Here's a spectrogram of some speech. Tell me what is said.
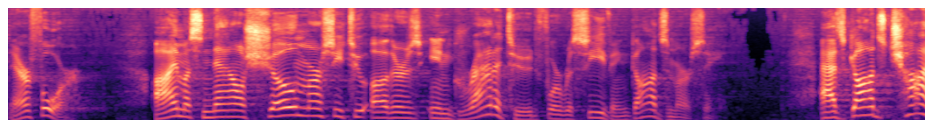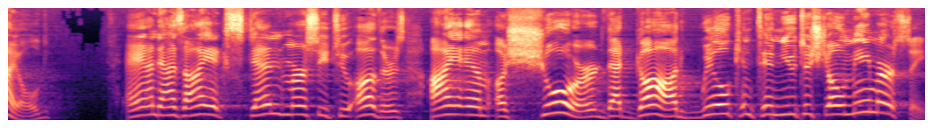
Therefore, I must now show mercy to others in gratitude for receiving God's mercy. As God's child, and as I extend mercy to others, I am assured that God will continue to show me mercy.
